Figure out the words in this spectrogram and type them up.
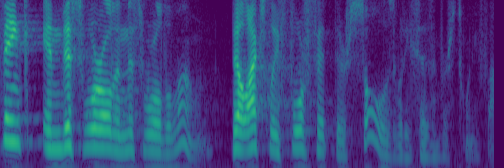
think in this world and this world alone. They'll actually forfeit their soul, is what he says in verse 25.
